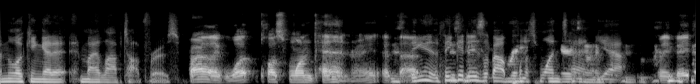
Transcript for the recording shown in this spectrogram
I'm looking at it and my laptop froze. Probably like what plus one ten, right? At I that, think, I think This it is about plus 110. Yeah. I mean, based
